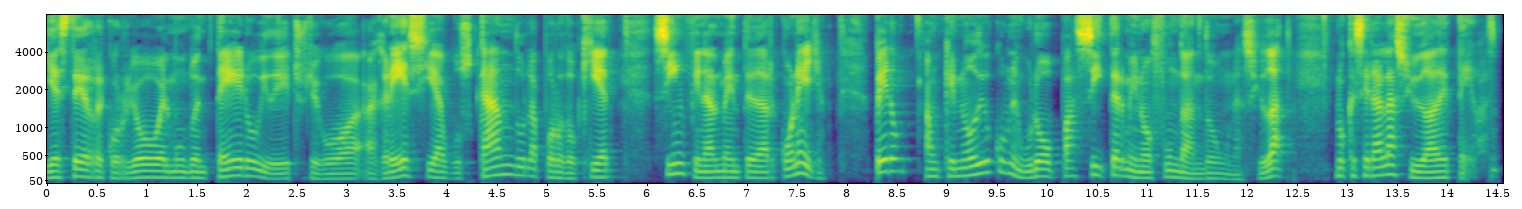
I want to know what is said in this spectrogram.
Y este recorrió el mundo entero y de hecho llegó a, Grecia buscándola por doquier sin finalmente dar con ella. Pero aunque no dio con Europa, sí terminó fundando una ciudad lo que será la ciudad de Tebas.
